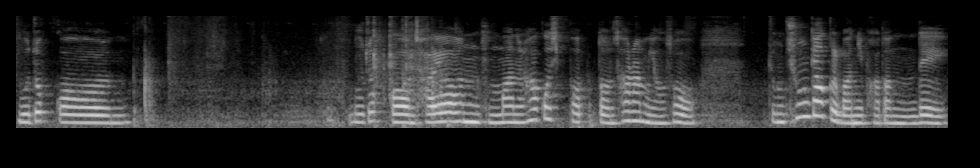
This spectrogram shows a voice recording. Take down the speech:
무조건 무조건 자연 분만을 하고 싶었던 사람이어서 좀 충격을 많이 받았는데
